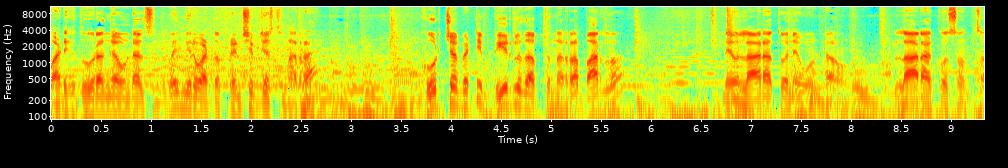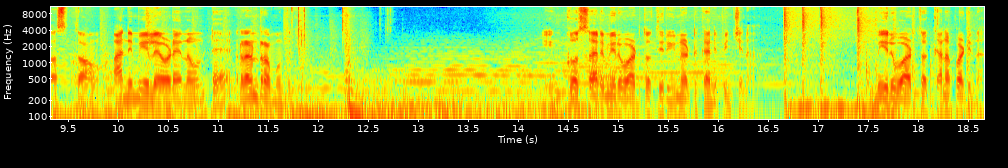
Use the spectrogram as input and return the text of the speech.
వాడికి దూరంగా ఉండాల్సింది పోయి మీరు వాడితో ఫ్రెండ్షిప్ చేస్తున్నారా? కూర్చోబెట్టి బీర్లు దాపుతున్నారా బార్లో? మేము లారాతోనే ఉంటాం. లారా కోసం చస్తాం అని మీలో ఎవడైనా ఉంటే రండ్రా ముందుకి. ఇంకోసారి మీరు వాడితో తిరిగినట్టు కనిపించిన మీరు వాడితో కనపడిన.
